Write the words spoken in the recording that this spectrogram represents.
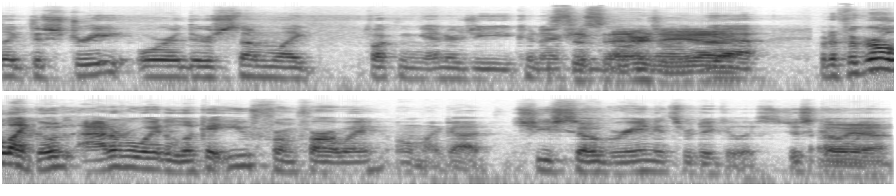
like the street, or there's some like fucking energy connection. just energy, on. yeah. But if a girl like goes out of her way to look at you from far away, oh my god, she's so green, it's ridiculous. Just go Oh, in. yeah.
